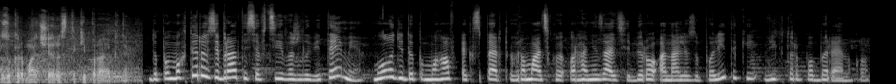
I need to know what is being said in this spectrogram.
зокрема через такі проекти. Допомогти розібратися в цій важливій темі молоді допомагав експерт громадської організації Бюро аналізу політики Віктор Боберенко,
